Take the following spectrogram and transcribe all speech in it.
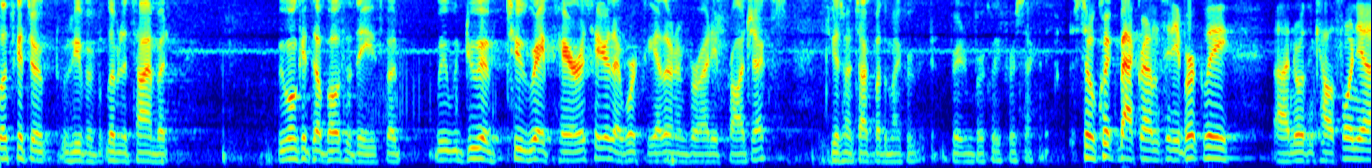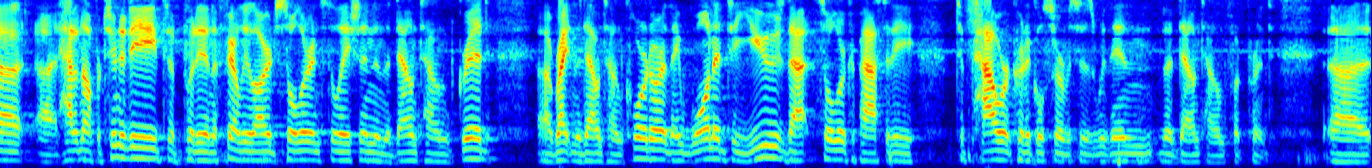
let's get to. We have a limited time, but we won't get to both of these. But we do have two great pairs here that work together on a variety of projects. You guys want to talk about the microgrid in Berkeley for a second? So, quick background the city of Berkeley, uh, Northern California, uh, had an opportunity to put in a fairly large solar installation in the downtown grid, uh, right in the downtown corridor. They wanted to use that solar capacity to power critical services within the downtown footprint. Uh,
